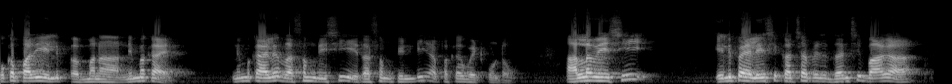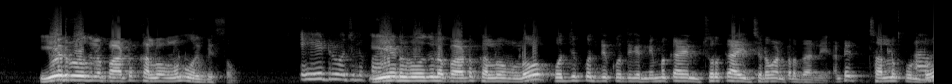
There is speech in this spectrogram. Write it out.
ఒక పది ఎల్లి మన నిమ్మకాయలు నిమ్మకాయలు రసం తీసి రసం పిండి ఆ పక్కకు పెట్టుకుంటాం. అల్లం వేసి ఎల్లిపాయలు వేసి కచ్చాపేసి దంచి బాగా ఏడు రోజుల పాటు కల్వంలో నూరిపిస్తాం. ఏడు రోజులు ఏడు రోజుల పాటు కల్వంలో కొద్ది కొద్ది కొద్దిగా నిమ్మకాయని చురకాయించడం అంటారు దాన్ని అంటే చల్లుకుంటూ.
